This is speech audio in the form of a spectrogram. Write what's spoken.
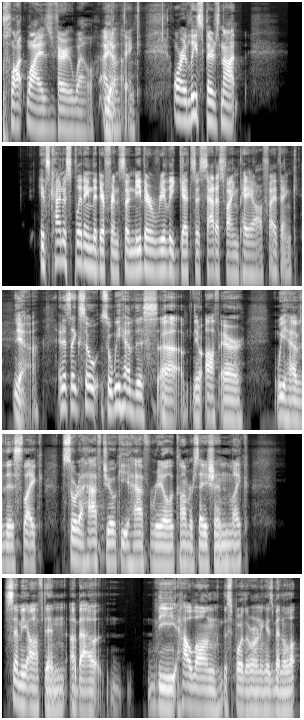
plot wise very well. I Yeah. don't think, or at least there's not. It's kind of splitting the difference, so neither really gets a satisfying payoff. I think. Yeah. And it's like so so we have this uh you know off air we have this like sort of half jokey, half real conversation like semi often about the how long the spoiler warning has been al-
